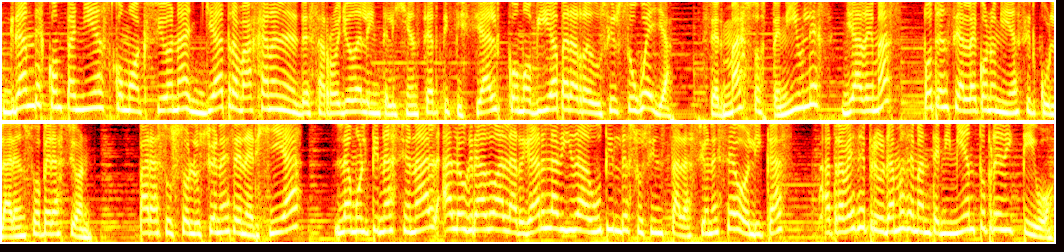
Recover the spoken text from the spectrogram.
grandes compañías como Acciona ya trabajan en el desarrollo de la inteligencia artificial como vía para reducir su huella, ser más sostenibles y además potenciar la economía circular en su operación. Para sus soluciones de energía, la multinacional ha logrado alargar la vida útil de sus instalaciones eólicas a través de programas de mantenimiento predictivo,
